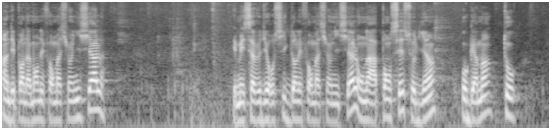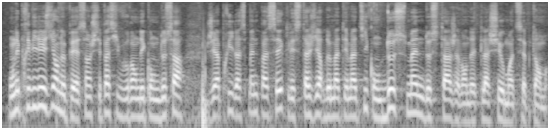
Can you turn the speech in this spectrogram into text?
indépendamment des formations initiales. Et mais ça veut dire aussi que dans les formations initiales, on a à penser ce lien au gamin tôt. On est privilégié en EPS, hein, je ne sais pas si vous vous rendez compte de ça. J'ai appris la semaine passée que les stagiaires de mathématiques ont deux semaines de stage avant d'être lâchés au mois de septembre.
